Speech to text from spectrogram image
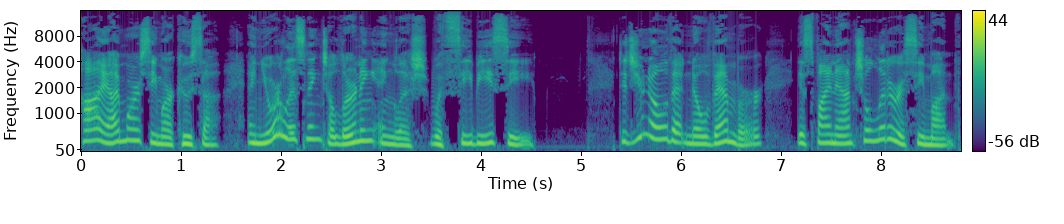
Hi, I'm Marcy Markusa, and you're listening to Learning English with CBC. Did you know that November is Financial Literacy Month?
